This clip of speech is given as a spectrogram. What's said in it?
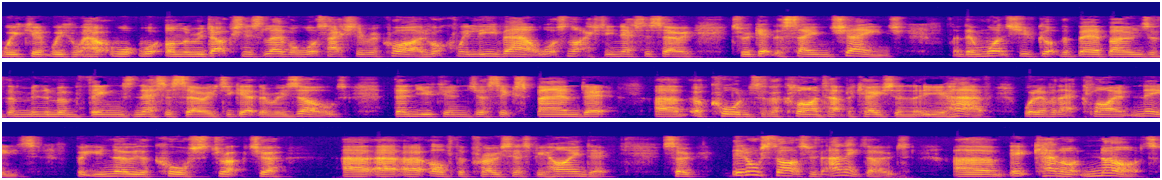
we can we can what, what, on the reductionist level what's actually required? What can we leave out? What's not actually necessary to get the same change? And then once you've got the bare bones of the minimum things necessary to get the result then you can just expand it um, according to the client application that you have whatever that client needs. But you know the core structure uh, uh, uh of the process behind it. So it all starts with anecdote. Um, it cannot not.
